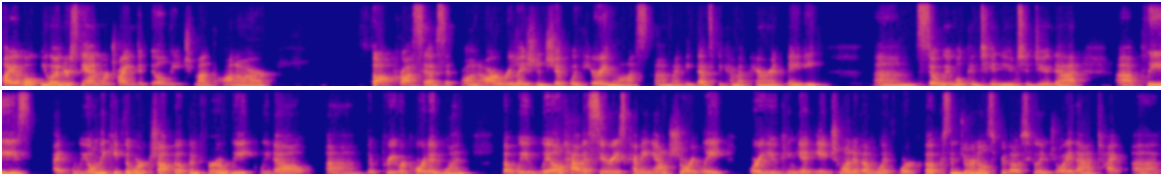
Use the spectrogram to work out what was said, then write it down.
I hope you understand we're trying to build each month on our thought process on our relationship with hearing loss. Um, I think that's become apparent, maybe. Um, so we will continue to do that. Uh, please I, we only keep the workshop open for a week. We know um, the pre recorded one, but we will have a series coming out shortly where you can get each one of them with workbooks and journals for those who enjoy that type of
